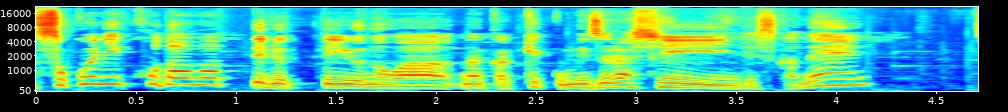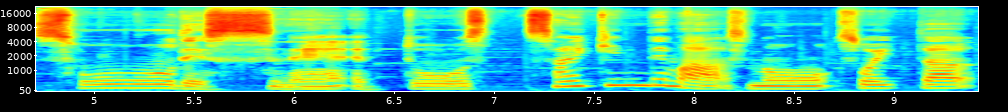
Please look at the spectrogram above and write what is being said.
そこにこだわってるっていうのは、なんか結構珍しいんですかね？そうですね。えっと、最近では、その、そういった、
